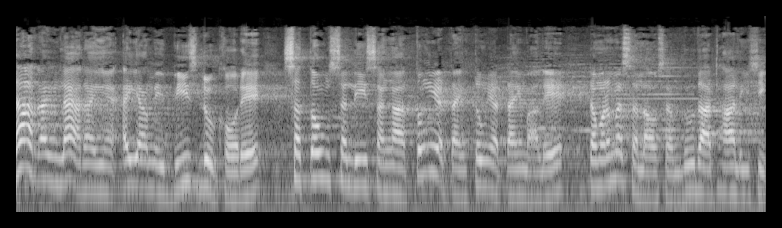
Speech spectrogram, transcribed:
လတိုင်းလတိုင်းရဲ့အယမီဘီစ်လို့ခေါ်တဲ့73 14 15 3ရက်တိုင်း3ရက်တိုင်းမှာလေတမန်တော်မြတ်ဆလောဆမ်ဒူဒါထားလိရှိ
